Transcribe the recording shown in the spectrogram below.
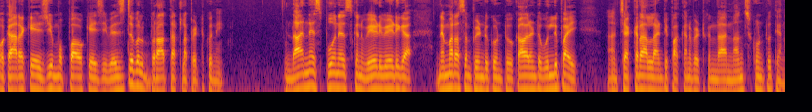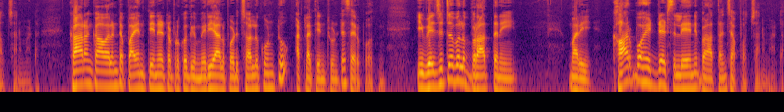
ఒక అర కేజీ ముప్పావు కేజీ వెజిటబుల్ బ్రాత్ అట్లా పెట్టుకుని దాన్నే స్పూన్ వేసుకుని వేడి వేడిగా నిమ్మరసం పిండుకుంటూ కావాలంటే ఉల్లిపాయ చక్రాలు లాంటి పక్కన పెట్టుకుని దాన్ని నంచుకుంటూ తినొచ్చు అనమాట కారం కావాలంటే పైన తినేటప్పుడు కొద్దిగా మిరియాల పొడి చల్లుకుంటూ అట్లా తింటుంటే సరిపోతుంది. ఈ వెజిటబుల్ బ్రాత్ని మరి కార్బోహైడ్రేట్స్ లేని బ్రాత్ అని చెప్పొచ్చు అనమాట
